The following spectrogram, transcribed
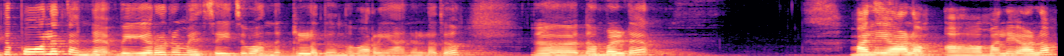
ഇതുപോലെ തന്നെ വേറൊരു മെസ്സേജ് വന്നിട്ടുള്ളതെന്ന് പറയാനുള്ളത് നമ്മളുടെ മലയാളം മലയാളം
